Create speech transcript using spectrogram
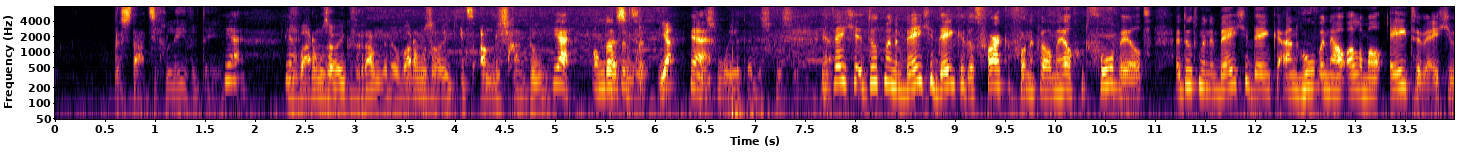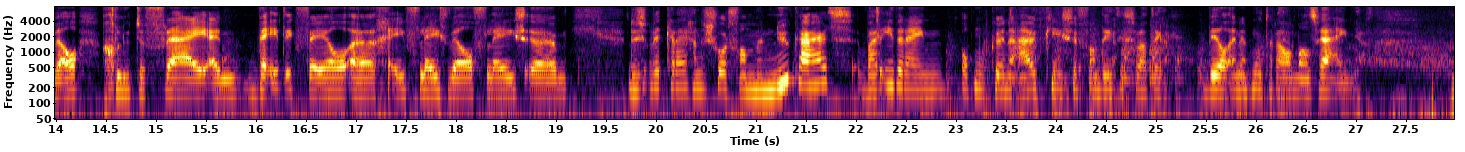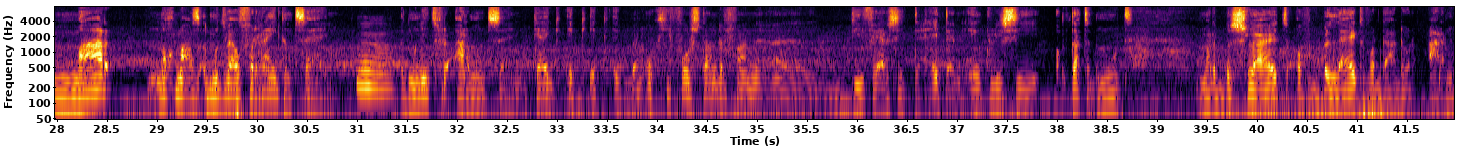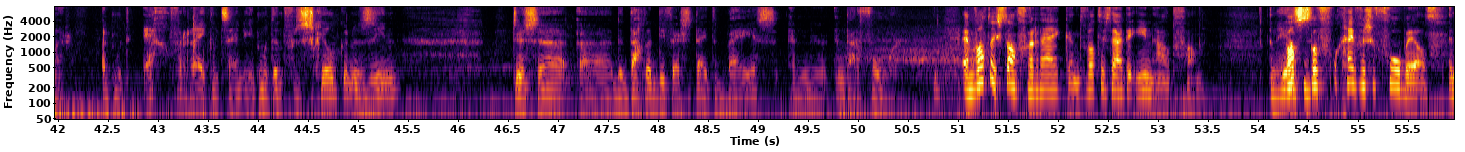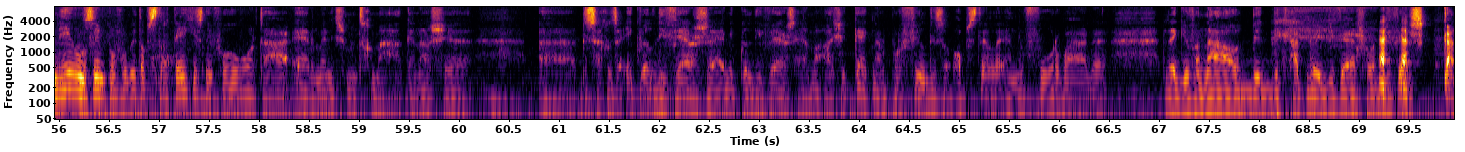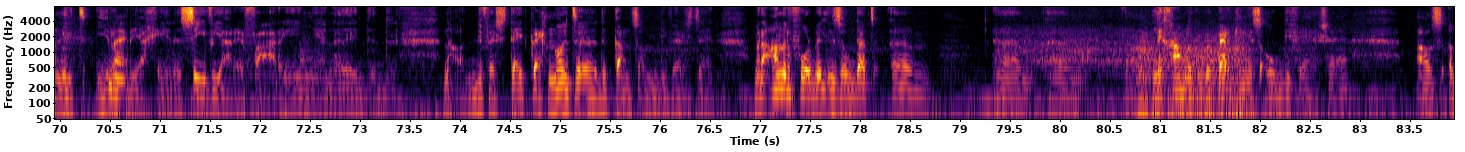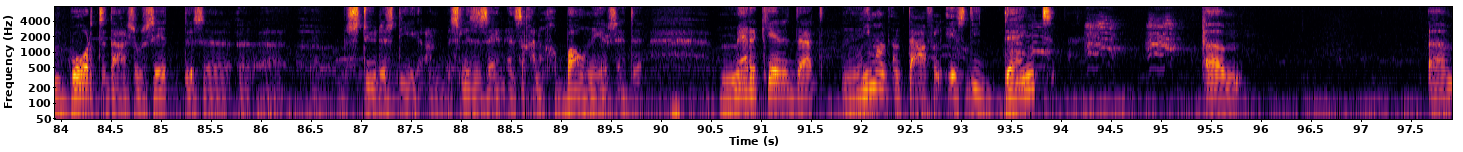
prestatie geleverd heeft. Ja, Dus waarom zou ik veranderen? Waarom zou ik iets anders gaan doen? ja omdat dat is het... ja, ja. dat is een moeilijke discussie. Ja, weet je, het doet me een beetje denken, dat varken vond ik wel een heel goed voorbeeld. Het doet me een beetje denken aan hoe we nou allemaal eten, weet je wel. Glutenvrij en weet ik veel, eh geen vlees, wel vlees. ehm. dus we krijgen een soort van menukaart waar iedereen op moet kunnen uitkiezen van dit is wat ik wil en het moet er allemaal zijn. Maar nogmaals, het moet wel verrijkend zijn. Hmm. Het moet niet verarmend zijn. Kijk, ik, ik, ik ben ook geen voorstander van eh, diversiteit en inclusie, omdat het moet. Maar het besluit of het beleid wordt daardoor armer. Het moet echt verrijkend zijn. Ik moet het verschil kunnen zien tussen eh, de dag dat diversiteit erbij is en, eh, en daarvoor. En wat is dan verrijkend? Wat is daar de inhoud van? Een heel, Wat geef eens een voorbeeld. een heel simpel voorbeeld. Op strategisch niveau wordt HR-management gemaakt. En als je, eh dus zeggen ze, ik wil divers zijn, ik wil divers zijn. Maar als je kijkt naar het profiel die ze opstellen en de voorwaarden, dan denk je van, nou, dit, dit gaat nooit divers worden. Divers kan niet hierop Nee. reageren. Zeven jaar ervaring. En, eh, nou, diversiteit krijgt nooit eh, de kans om divers te zijn. Maar een ander voorbeeld is ook dat eh, lichamelijke beperking is ook divers. Hè? Als een boord daar zo zit, dus bestuurders die aan het beslissen zijn en ze gaan een gebouw neerzetten, merk je dat niemand aan tafel is die denkt. ehm, ehm,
